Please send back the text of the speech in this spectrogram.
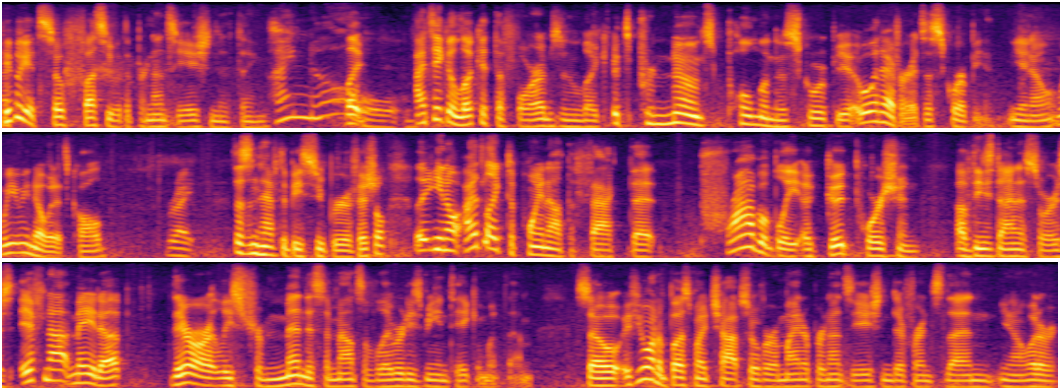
People get so fussy with the pronunciation of things. I know. Like, I take a look at the forums and like it's pronounced pulmonoscorpia. Whatever, it's a scorpion. You know, we we know what it's called. right. doesn't have to be super official. Like, You know, I'd like to point out the fact that probably a good portion of these dinosaurs, if not made up, there are at least tremendous amounts of liberties being taken with them. So if you want to bust my chops over a minor pronunciation difference, then you know whatever.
